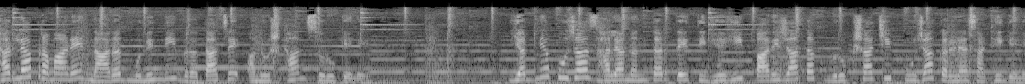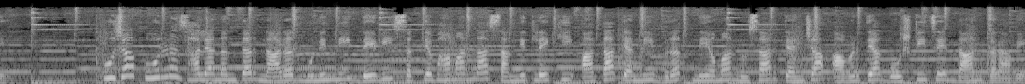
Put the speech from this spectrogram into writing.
ठरल्याप्रमाणे नारद मुनींनी व्रताचे अनुष्ठान सुरू केले. यज्ञपूजा झाल्यानंतर ते तिघेही पारिजातक वृक्षाची पूजा करण्यासाठी गेले. पूजा पूर्ण झाल्यानंतर नारद मुनींनी देवी सत्यभामांना सांगितले की आता त्यांनी व्रत नियमानुसार त्यांच्या आवडत्या गोष्टीचे दान करावे.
